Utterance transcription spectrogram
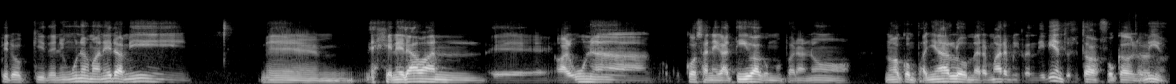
pero que de ninguna manera a mí me, generaban eh, alguna cosa negativa como para no, no acompañarlo, mermar mi rendimiento, yo estaba enfocado en lo mío.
